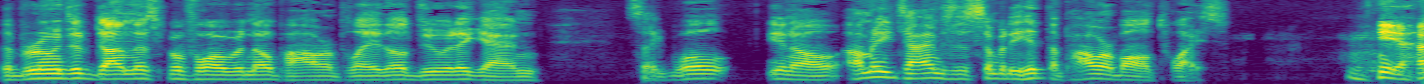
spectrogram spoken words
the Bruins have done this before with no power play, they'll do it again. It's like, well, you know, how many times has somebody hit the power ball twice? Yeah,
